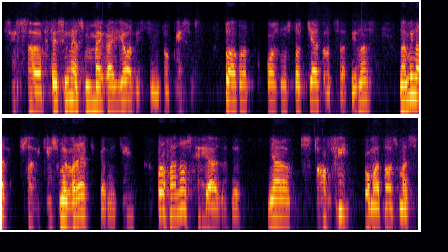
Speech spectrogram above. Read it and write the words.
στις ε, χθεσινές μεγαλειώδεις κινητοποίησεις του αγροτικού κόσμου στο κέντρο της Αθήνας, να μην αδι- τους αδικήσουμε, βρέθηκαν εκεί. Προφανώς χρειάζεται μια στροφή του κόμματός μας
